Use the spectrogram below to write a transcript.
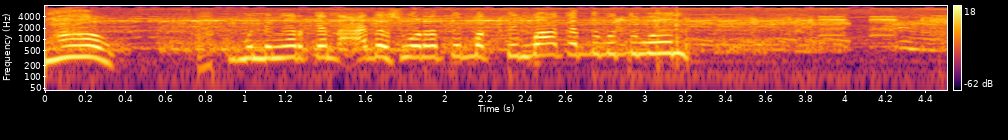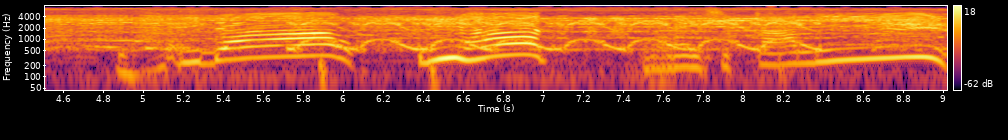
Wow, aku mendengarkan ada suara tembak-tembakan teman-teman. Wadidaw, lihat. Keren sekali.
